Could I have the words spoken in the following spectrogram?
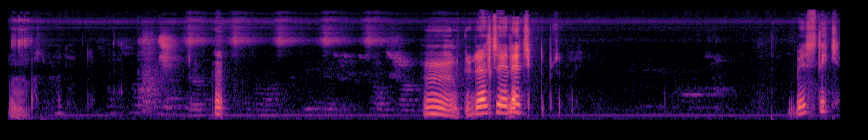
Hı. Hmm, güzel şeyler çıktı bu sefer. Bestik.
